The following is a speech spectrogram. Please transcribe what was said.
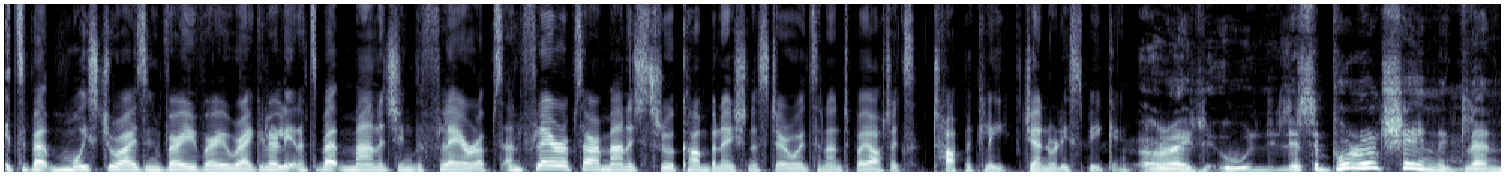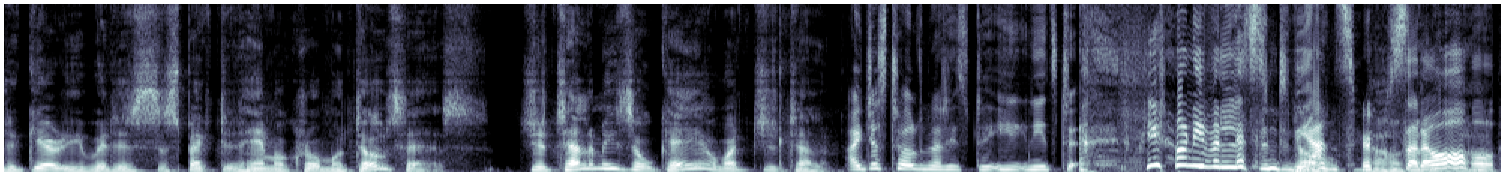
It's about moisturising very, very regularly, and it's about managing the flare ups. And flare ups are managed through a combination of steroids and antibiotics, topically, generally speaking. All right. Listen, poor old Shane in Glenageary with his suspected hemochromatosis. Did you tell him he's okay, or what did you tell him? I just told him that he's, he needs to. you don't even listen to the No, answers no, at no, all.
